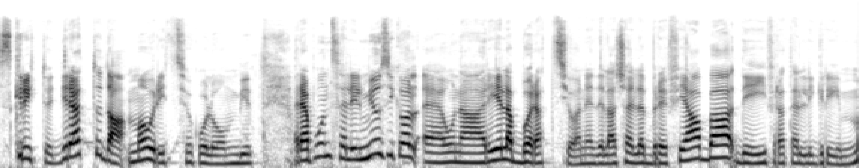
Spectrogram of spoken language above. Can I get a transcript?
scritto e diretto da Maurizio Colombi. Rapunzel il musical è una rielaborazione della celebre fiaba dei fratelli Grimm,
